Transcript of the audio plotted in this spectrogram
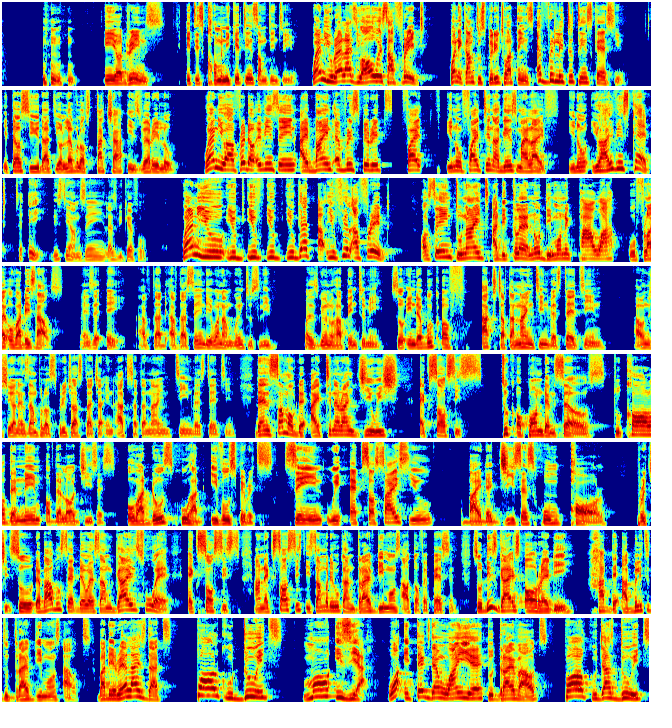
in your dreams, it is communicating something to you. When you realize you are always afraid when it comes to spiritual things, every little thing scares you. It tells you that your level of stature is very low. When you are afraid of even saying, I bind every spirit fight, you know, fighting against my life, you know, you are even scared. Say, hey, this thing I'm saying, let's be careful. When you, you, you, you, you get, uh, you feel afraid of saying tonight, I declare no demonic power will fly over this house. Then you say, hey, after, after saying the one I'm going to sleep, what is going to happen to me? So in the book of Acts chapter 19, verse 13, I want to show you an example of spiritual stature in Acts chapter 19, verse 13. Then some of the itinerant Jewish exorcists took upon themselves to call the name of the Lord Jesus over those who had evil spirits, saying, We exorcise you by the Jesus whom Paul preaches. So the Bible said there were some guys who were exorcists. An exorcist is somebody who can drive demons out of a person. So these guys already had the ability to drive demons out. But they realized that Paul could do it more easier. What it takes them one year to drive out, Paul could just do it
